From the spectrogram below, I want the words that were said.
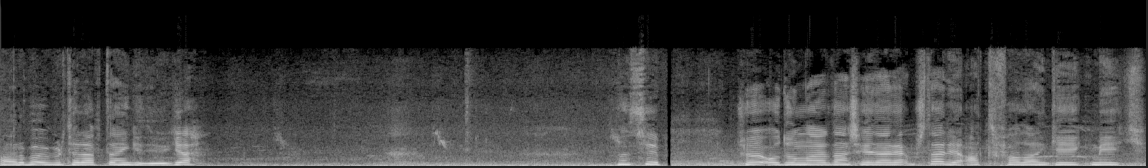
Araba öbür taraftan gidiyor. Gel. Nasıl yap? Şöyle odunlardan şeyler yapmışlar ya at falan geyik meyik.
